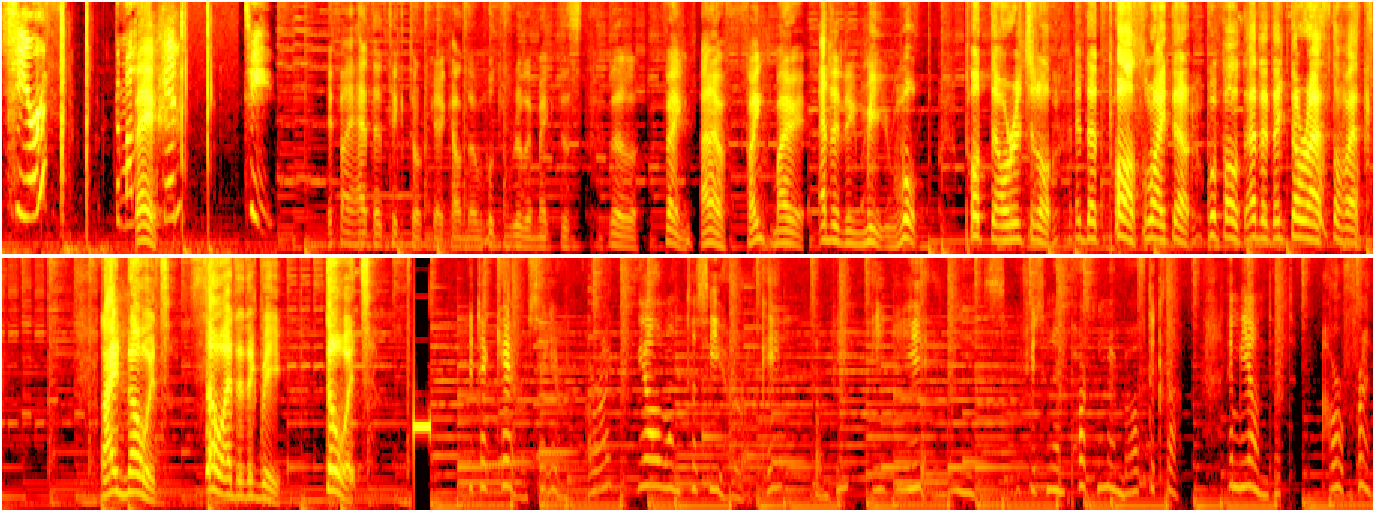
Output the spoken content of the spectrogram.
Cheers! The motherfucking tea. If I had a TikTok account, I would really make this little thing. And I think my editing me will put the original in that pause right there without editing the rest of it. I know it. So editing me. Do it. You take care of Sarah, alright? We all want to see her, okay? Don't we? Yes, she's an important member of the club. And beyond that, our friend.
